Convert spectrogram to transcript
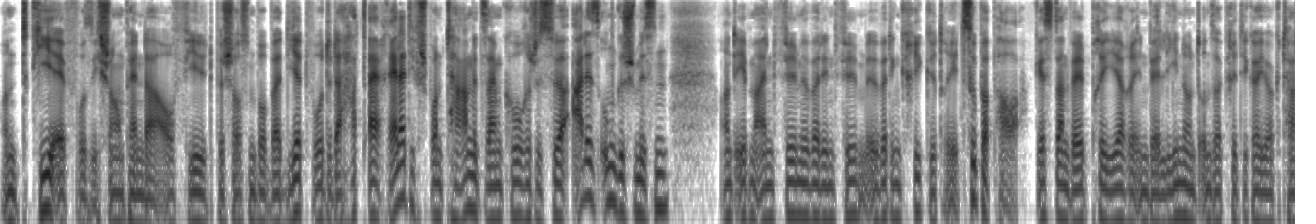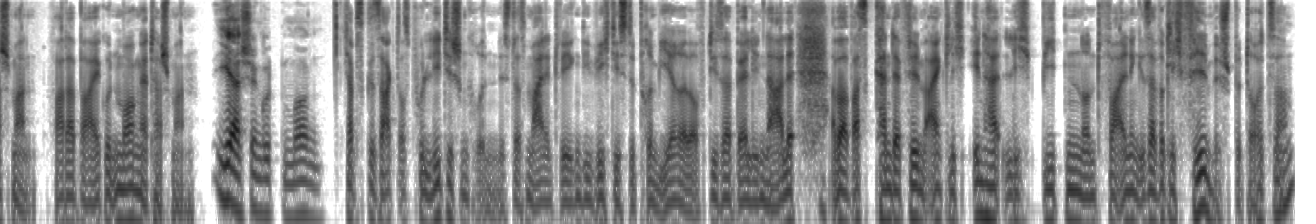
und Kiew, wo sich Jean Pender aufhielt, beschossen bombardiert wurde, da hat er relativ spontan mit seinem Co-Regisseur alles umgeschmissen und eben einen Film über den Film über den Krieg gedreht. Superpower. Gestern Weltpremiere in Berlin und unser Kritiker Jörg Taschmann war dabei. Guten Morgen, Herr Taschmann. Ja, schönen guten Morgen. Ich habe es gesagt, aus politischen Gründen ist das meinetwegen die wichtigste Premiere auf dieser Berlinale. Aber was kann der Film eigentlich inhaltlich bieten und vor allen Dingen ist er wirklich filmisch bedeutsam?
